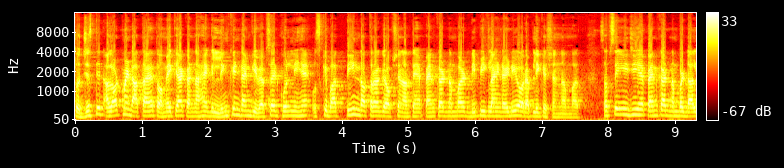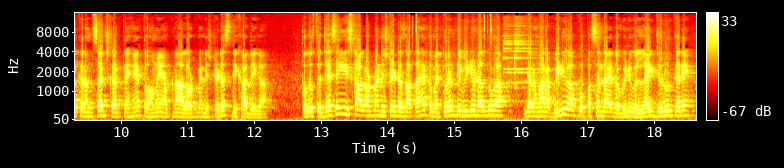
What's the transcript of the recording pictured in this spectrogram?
तो जिस दिन अलॉटमेंट आता है तो हमें क्या करना है कि लिंक इन टाइम की वेबसाइट खोलनी है। उसके बाद तीन तरह के ऑप्शन आते हैं। PAN card number DP client ID और एप्लीकेशन नंबर सबसे इजी है, पैन कार्ड नंबर डालकर हम सर्च करते हैं तो हमें अपना अलॉटमेंट स्टेटस दिखा देगा। तो दोस्तों, जैसे ही इसका अलॉटमेंट स्टेटस आता है तो मैं तुरंत ही वीडियो डाल दूँगा। अगर हमारा वीडियो आपको पसंद आए तो वीडियो को लाइक ज़रूर करें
